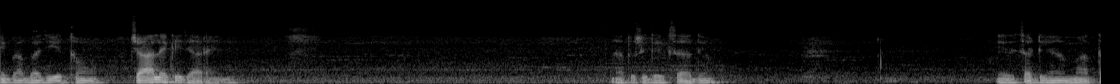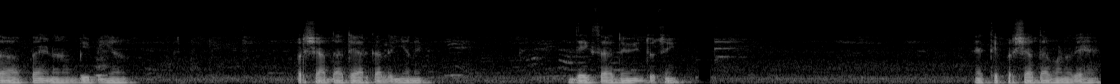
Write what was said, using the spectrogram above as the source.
ਇਹ ਬਾਬਾ ਜੀ ਇੱਥੋਂ ਚਾਹ ਲੈ ਕੇ ਜਾ ਰਹੇ ਨੇ। ਤੁਸੀਂ ਦੇਖ ਸਕਦੇ ਹੋ। ਇਹ ਸਾਡੀਆਂ ਮਾਤਾ, ਭੈਣਾਂ, ਬੀਬੀਆਂ ਪ੍ਰਸ਼ਾਦਾ ਤਿਆਰ ਕਰ ਰਹੀਆਂ ਨੇ। ਦੇਖ ਸਕਦੇ ਹੋ ਜੀ ਤੁਸੀਂ। ਇੱਥੇ ਪ੍ਰਸ਼ਾਦਾ ਬਣ ਰਿਹਾ ਹੈ।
